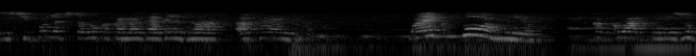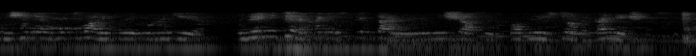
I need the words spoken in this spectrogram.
за секунду до того, как она загрызла охранника. Майк помнил, как клацали зубы железной твари по его ноге. Две недели ходил с бинтами на несчастной, поврежденной конечности.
